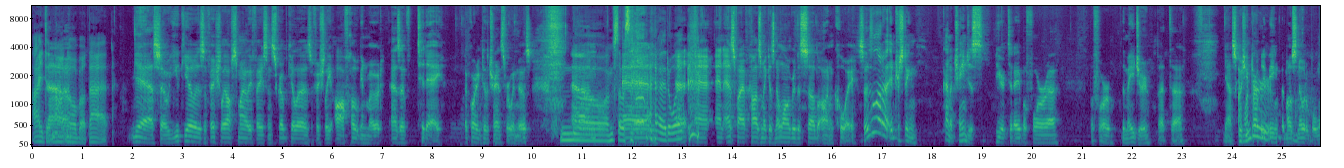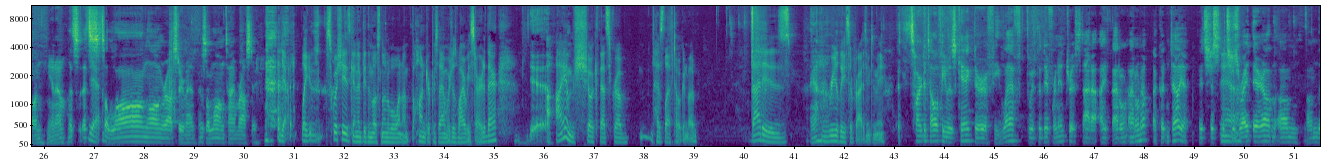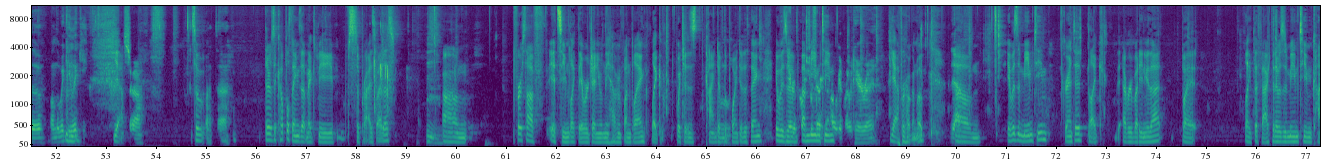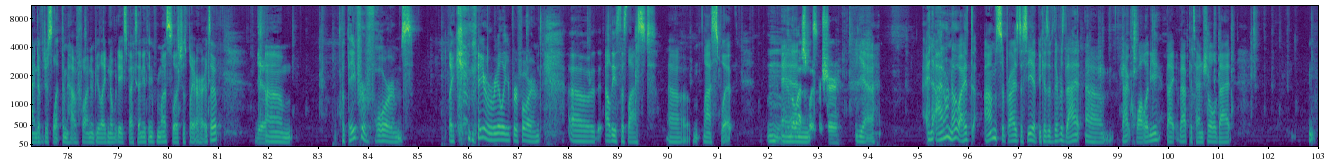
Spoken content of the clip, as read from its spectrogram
I did um, not know about that. Yeah, so Yukio is officially off Smiley Face and Scrub Killer is officially off Hogan mode as of today according to the transfer windows. No, um, I'm so and, sad. What? And, and, S5 Cosmic is no longer the sub on Koi. So there's a lot of interesting kind of changes here today before uh, before the major, but. Uh, yeah, Squishy wonder, probably being the most notable one. You know, that's that's yeah. that's a long, long roster, man. It's a long time roster. yeah, like Squishy is going to be the most notable one, 100, percent which is why we started there. Yeah, I am shook that Scrub has left Hogan mode. That is yeah. really surprising to me. It's hard to tell if he was kicked or if he left with a different interest. I, I, I don't I don't know. I couldn't tell you. It's just it's yeah. just right there on on on the on the wiki mm-hmm. Yeah. So so but, uh, there's a couple things that makes me surprised by this. Hmm. Um, first off, it seemed like they were genuinely having fun playing, like which is kind of the hmm. point of the thing. It was a, a meme team. Hogan mode here, right? Yeah, for Hogan mode. Yeah. Um, it was a meme team. Granted, like everybody knew that, but like the fact that it was a meme team kind of just let them have fun and be like, nobody expects anything from us, so let's just play our hearts out. Yeah. Um, but they performed, like they really performed. Uh, at least this last uh, last split. Mm, and, the last split for sure. Yeah, and I don't know. I I'm surprised to see it because if there was that um, that quality, that that potential, that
